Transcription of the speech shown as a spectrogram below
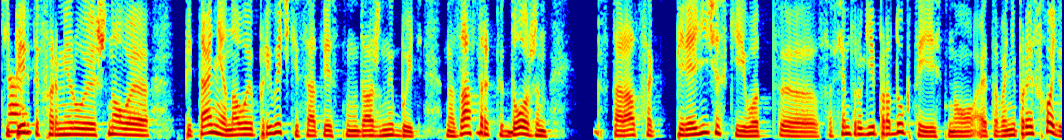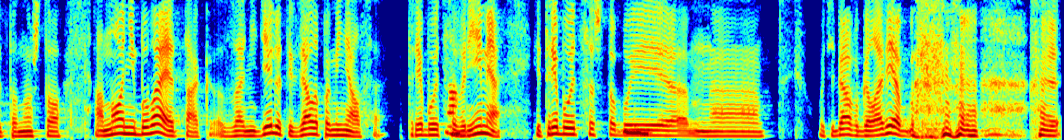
Теперь ты формируешь новое питание, новые привычки, соответственно, должны быть. На завтрак ты должен стараться периодически, вот э, совсем другие продукты есть, но этого не происходит, потому что оно не бывает так. За неделю ты взял и поменялся. Требуется а. время, и требуется, чтобы э, у тебя в голове,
